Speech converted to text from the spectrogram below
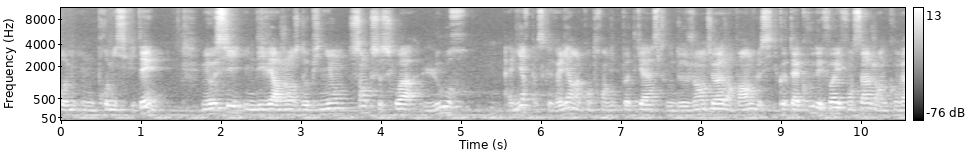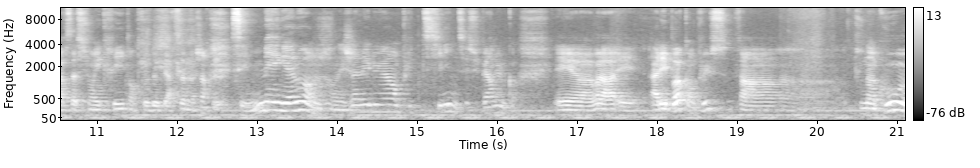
une, promiscuité, mais aussi une divergence d'opinion sans que ce soit lourd à lire, parce que va lire un compte rendu de podcast ou de gens, tu vois, genre par exemple le site Kotaku, des fois ils font ça, genre une conversation écrite entre deux personnes, machin. C'est méga lourd, j'en ai jamais lu un en plus de 6 lignes, c'est super nul quoi. Et euh, voilà, et à l'époque en plus, enfin, tout d'un coup,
